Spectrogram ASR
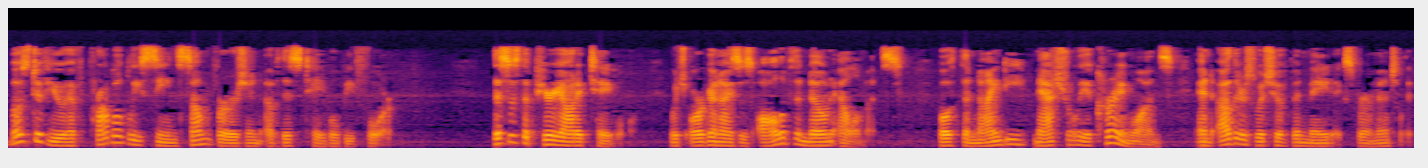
Most of you have probably seen some version of this table before. This is the periodic table, which organizes all of the known elements, both the 90 naturally occurring ones and others which have been made experimentally.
